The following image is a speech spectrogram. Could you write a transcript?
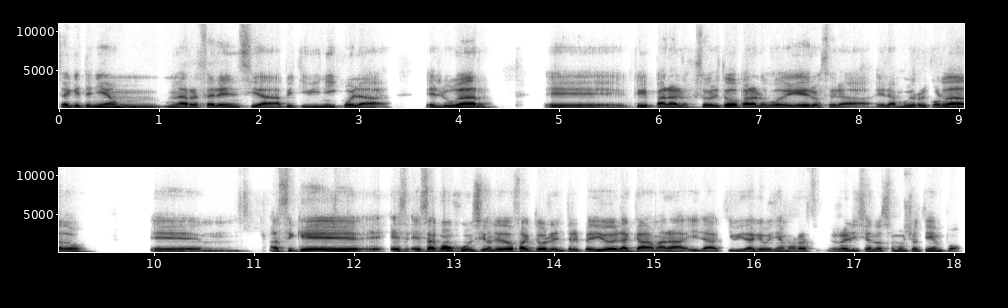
sea que tenía una referencia vitivinícola el lugar, eh, que para los, sobre todo para los bodegueros era, era muy recordado. Eh, así que es, esa conjunción de dos factores, entre el pedido de la Cámara y la actividad que veníamos realizando hace mucho tiempo,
